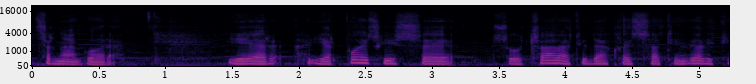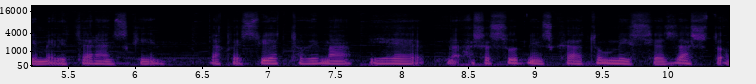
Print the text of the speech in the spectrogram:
Crna Gora. Jer, jer poetski se suočavati dakle, sa tim velikim mediteranskim dakle, svjetovima je naša sudbinska tu misija. Zašto?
